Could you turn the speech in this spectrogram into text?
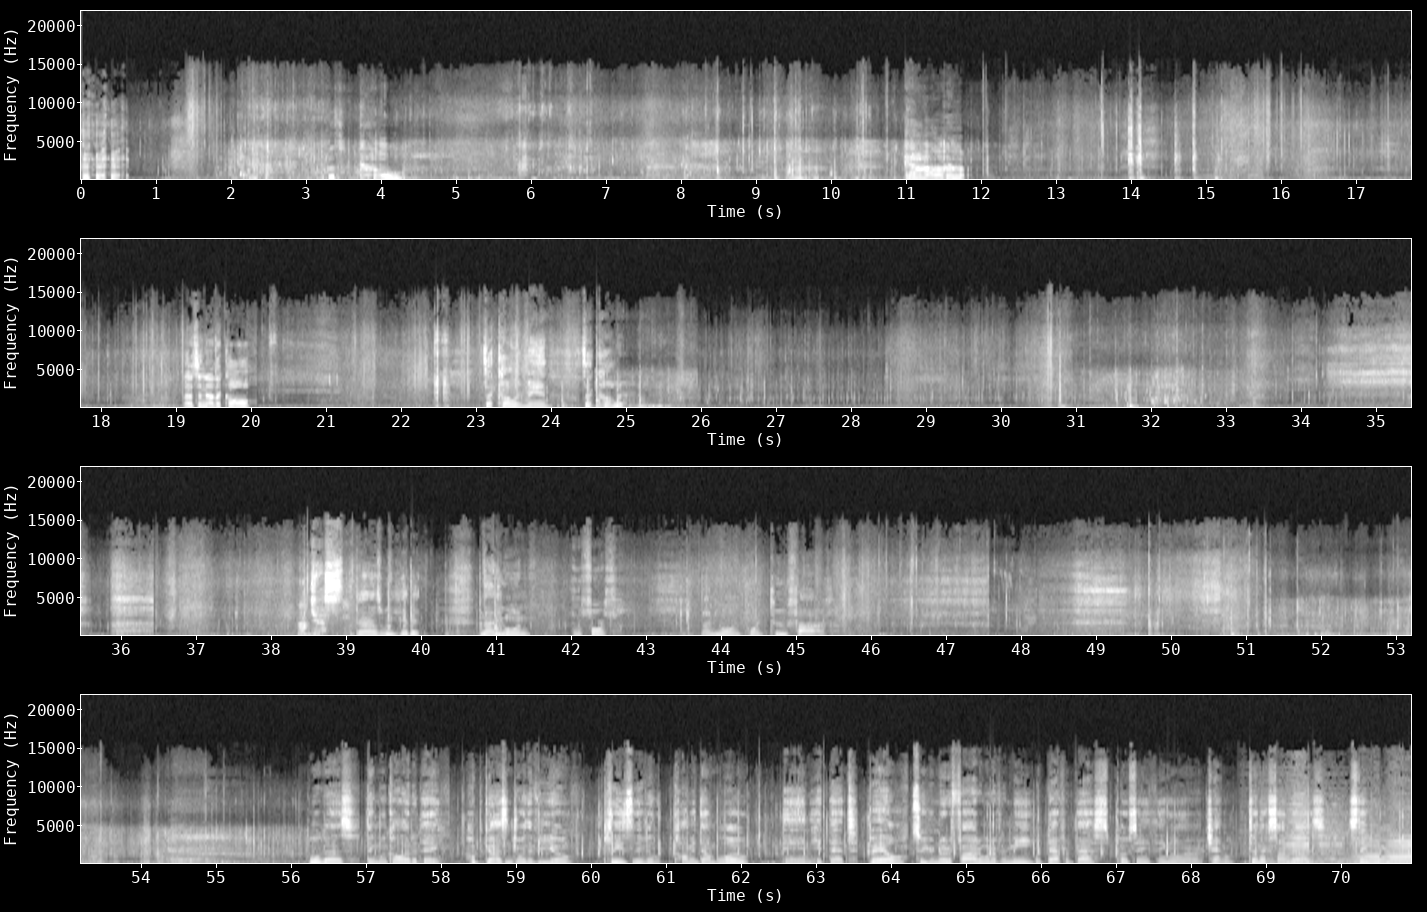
Let's go. Yeah. That's another coal. It's that color, man. It's that color. Yes, guys, we hit it. 91 and a fourth. 91.25. Well, guys, I think I'm gonna call it a day. Hope you guys enjoy the video. Please leave a comment down below and hit that bell so you're notified whenever me or Dapper Bass post anything on our channel. Until next time, guys, stay warm.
